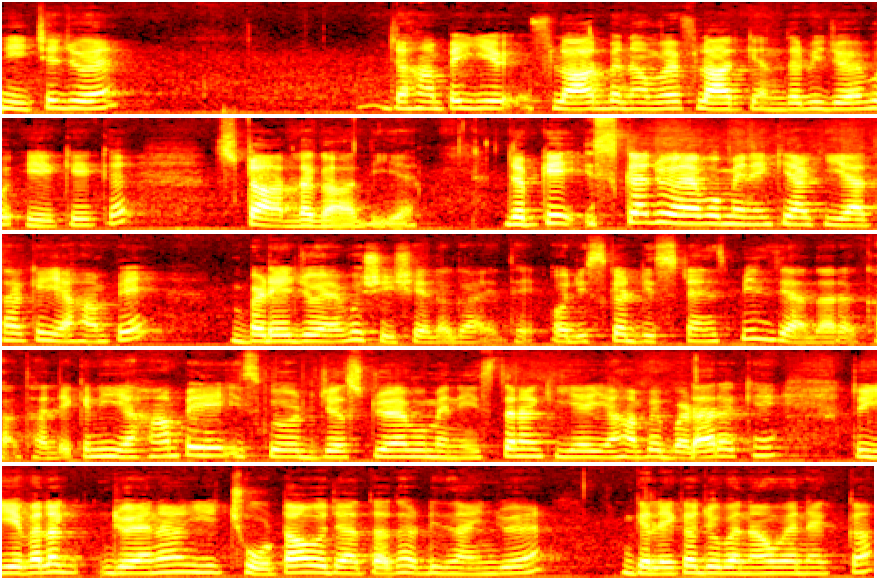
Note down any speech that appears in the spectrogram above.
नीचे जो है, जहाँ पे ये फ्लावर बना हुआ है फ्लावर के अंदर भी जो है वो एक एक स्टार लगा दिया है जबकि इसका जो है वो मैंने क्या किया था कि यहाँ पे बड़े जो है वो शीशे लगाए थे और इसका डिस्टेंस भी ज़्यादा रखा था। लेकिन यहाँ पे इसको एडजस्ट जो है वो मैंने इस तरह किया है यहाँ पे बड़ा रखें तो ये वाला जो है ना, ये छोटा हो जाता था डिज़ाइन जो है, गले का जो बना हुआ है नेक का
